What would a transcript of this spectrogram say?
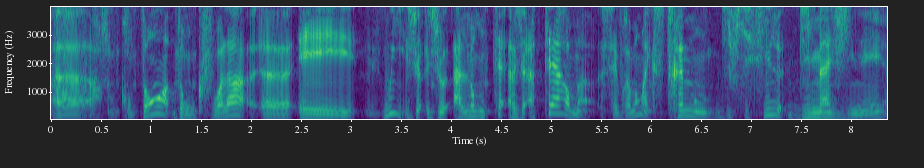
argent comptant. Donc voilà. euh, et oui, je- je- à, long ter- à terme, c'est vraiment extrêmement difficile d'imaginer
